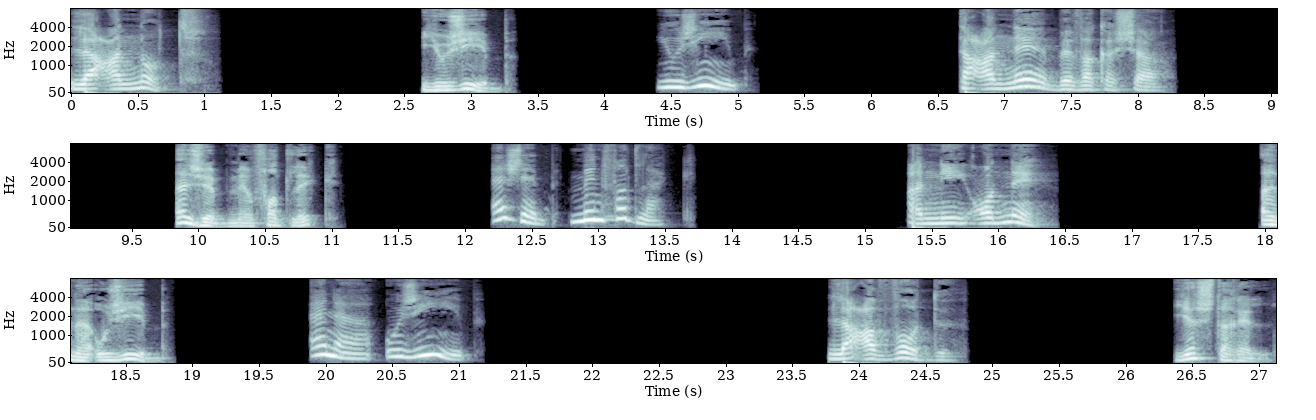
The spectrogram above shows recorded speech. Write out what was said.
לענות يجيب يجيب תענה בבקשה. أجب من فضلك. أجب من فضلك. أني عني أنا أجيب. أنا أجيب. لعفض يشتغل.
